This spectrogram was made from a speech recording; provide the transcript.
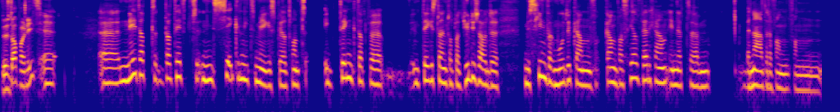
Dus dat maar niet. Nee, dat, dat heeft zeker niet meegespeeld. Want ik denk dat we, in tegenstelling tot wat jullie zouden misschien vermoeden... kan Canvas heel ver gaan in het, ehm, benaderen van, van,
